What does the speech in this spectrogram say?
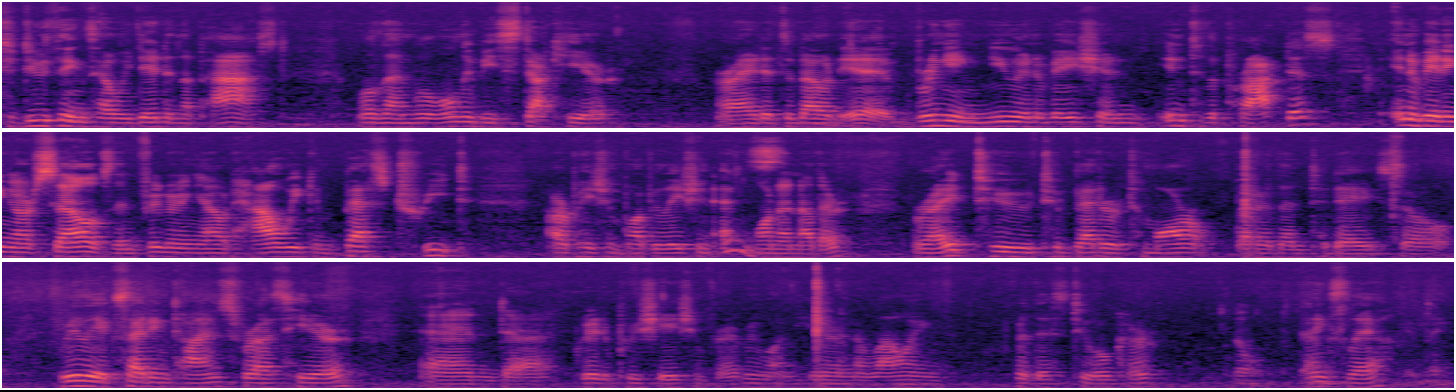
to do things how we did in the past, well, then we'll only be stuck here, right? It's about uh, bringing new innovation into the practice, innovating ourselves, and figuring out how we can best treat our patient population and one another, right? To to better tomorrow, better than today. So, really exciting times for us here and uh, great appreciation for everyone here and allowing for this to occur. No. Thanks, Leah. Thank you.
